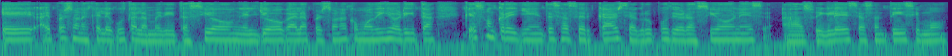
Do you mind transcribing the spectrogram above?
Eh, hay personas que les gusta la meditación, el yoga, las personas, como dije ahorita, que son creyentes, acercarse a grupos de oraciones, a su iglesia, Santísimo,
